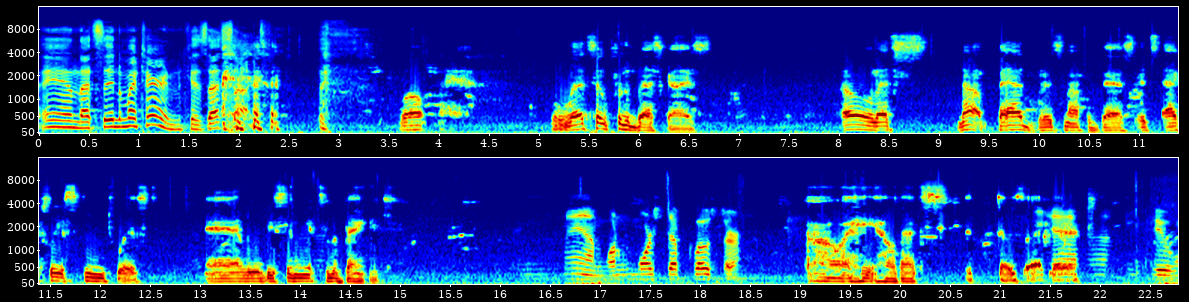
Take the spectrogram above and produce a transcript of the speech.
And that's the end of my turn because that sucked. well, let's hope for the best, guys. Oh, that's not bad, but it's not the best. It's actually a scheme twist, and we'll be sending it to the bank. Man, one more step closer. Oh, I hate how that's it does that. Yeah, uh, me too.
